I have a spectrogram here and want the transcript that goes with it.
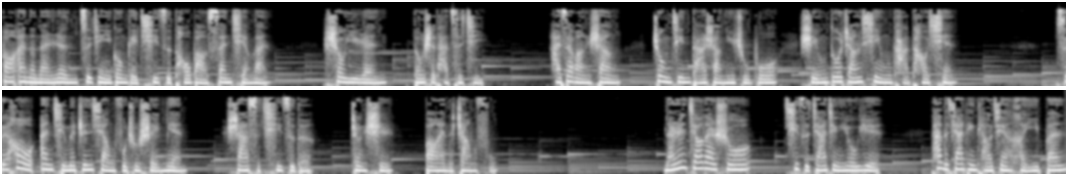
报案的男人最近一共给妻子投保三千万，受益人都是他自己，还在网上重金打赏女主播，使用多张信用卡套现。随后，案情的真相浮出水面，杀死妻子的正是报案的丈夫。男人交代说，妻子家境优越，他的家庭条件很一般。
